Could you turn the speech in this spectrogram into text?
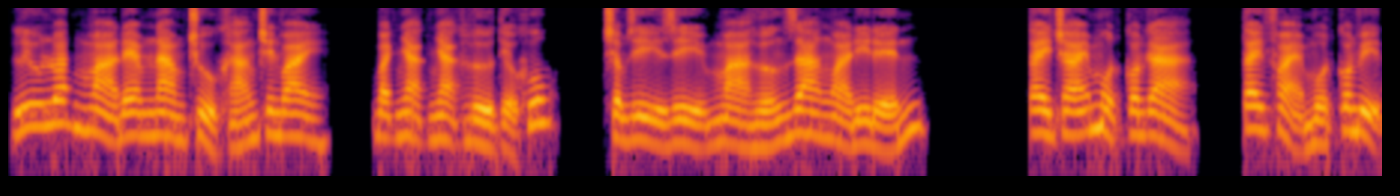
Lưu loát mà đem nam chủ kháng trên vai, bạch nhạc nhạc hừ tiểu khúc, chậm gì gì mà hướng ra ngoài đi đến. Tay trái một con gà, tay phải một con vịt,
